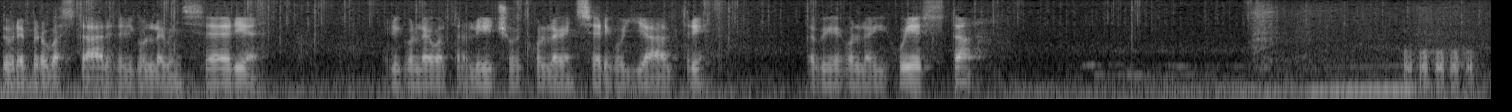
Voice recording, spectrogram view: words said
Dovrebbero bastare se li collego in serie. Li collego al traliccio che collega in serie con gli altri. Dopodiché colleghi questa. Uh, uh, uh,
